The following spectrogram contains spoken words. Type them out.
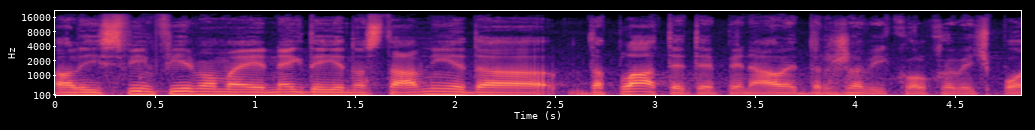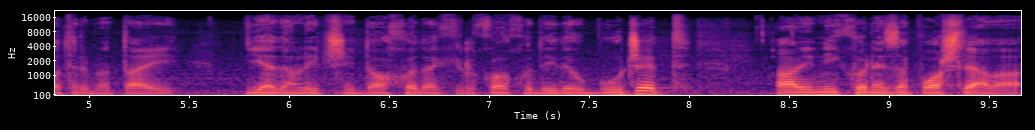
ali svim firmama je negde jednostavnije da, da plate te penale državi koliko je već potrebno taj jedan lični dohodak ili koliko da ide u budžet, ali niko ne zapošljava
